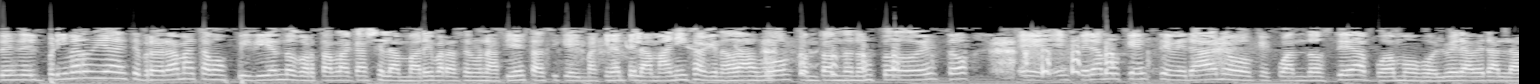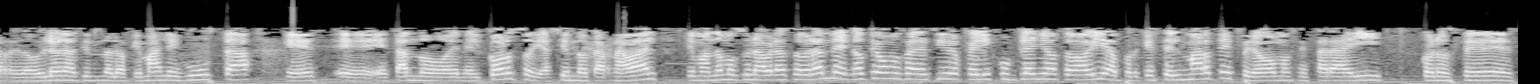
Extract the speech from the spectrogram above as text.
desde el primer día de este programa estamos pidiendo cortar la calle Lambaré para hacer una fiesta, así que imagínate la manija que nos das vos contándonos todo esto. Eh, esperamos que este verano, que cuando sea, podamos volver a ver a la redoblona haciendo lo que más les gusta, que es eh, estando en el corso y haciendo carnaval. Te mandamos un abrazo grande. No te vamos a decir feliz cumpleaños todavía porque es el martes, pero vamos a estar ahí con ustedes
